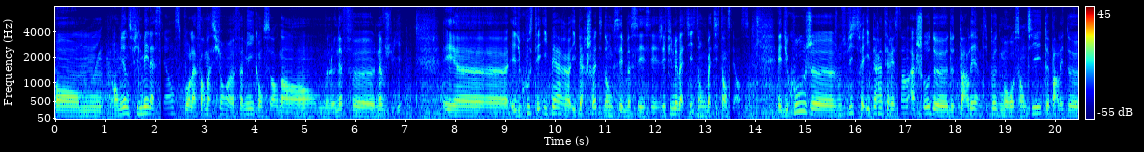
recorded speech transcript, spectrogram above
On, vient de filmer la séance pour la formation euh, famille qu'on sort dans le 9, 9 juillet. Et, euh, et, du coup, c'était hyper, hyper chouette. Donc, c'est, j'ai filmé Baptiste, donc Baptiste en séance. Et du coup, je, me suis dit, ce serait hyper intéressant à chaud de, de, te parler un petit peu de mon ressenti, de te parler de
